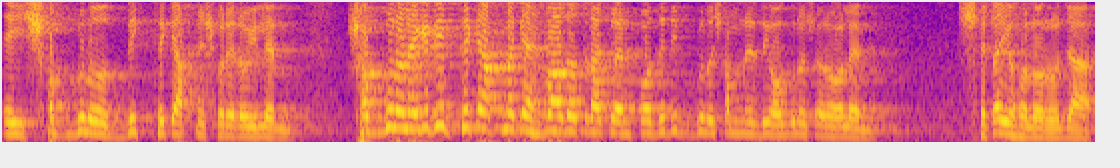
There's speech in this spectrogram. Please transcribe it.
এই সবগুলো দিক থেকে আপনি সরে রইলেন। সবগুলো নেগেটিভ থেকে আপনাকে হেফাজত রাখলেন। পজিটিভগুলো সামনের দিকে অগ্রসর হলেন। সেটাই হলো রোজা।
